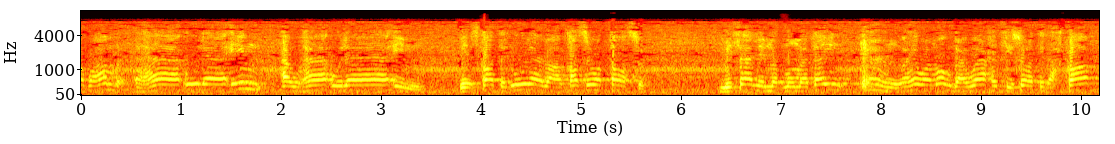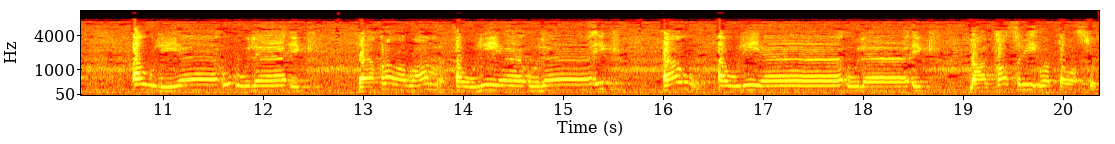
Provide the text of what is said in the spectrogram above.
أبو عمرو هؤلاء أو هؤلاء إن بإسقاط الأولى مع القصر والتوسط. مثال للمضمومتين وهو موضع واحد في سورة الأحقاف أولياء أولئك. فيقرأ أبو عمرو أولياء أولئك أو أولياء أولئك مع القصر والتوسط.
